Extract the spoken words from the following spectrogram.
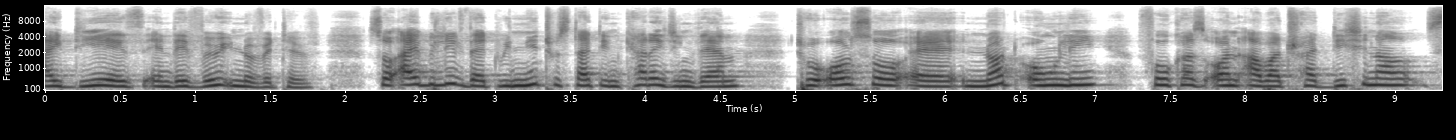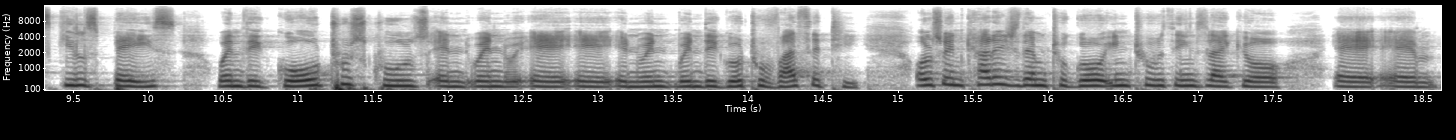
ideas and they're very innovative. So I believe that we need to start encouraging them to also uh, not only focus on our traditional skills base when they go to schools and when uh, uh, and when, when they go to varsity. Also encourage them to go into things like your um,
